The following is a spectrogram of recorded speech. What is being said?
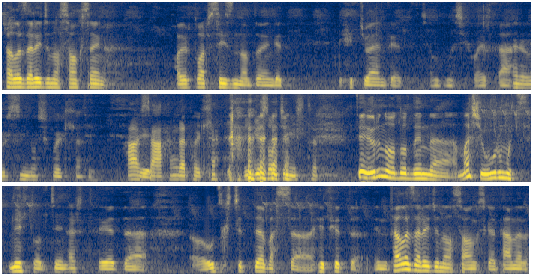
Fellas Original Songs-ын 2 дугаар season одоо ингээд эхэлж байна. Тэгээд чамд маш их баярлалаа. Харин өрсөн маш их баярлалаа. Хаашаа архангаад хоёлаа. Ингээ сууж ин шүү дээ. Тэгээ ер нь бол энэ маш өвөрмөц нээлт болж байна. Тэгээд үзэгчдэд бас хэлэхэд энэ Fellas Original Songs гэх та нар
